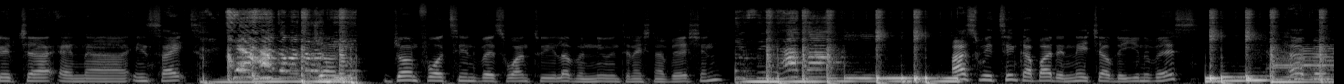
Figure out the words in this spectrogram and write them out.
Scripture and uh, insight John, John 14, verse 1 to 11, New International Version. As we think about the nature of the universe, heaven,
